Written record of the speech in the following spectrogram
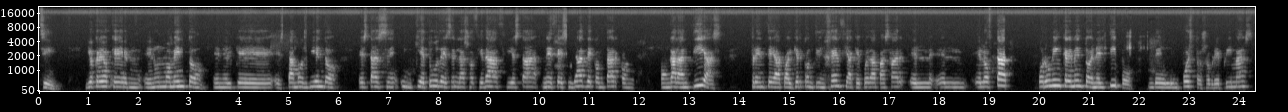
Sí, yo creo que en, un momento en el que estamos viendo estas eh, inquietudes en la sociedad y esta necesidad de contar con, garantías frente a cualquier contingencia que pueda pasar, el, optar por un incremento en el tipo del impuesto sobre primas,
